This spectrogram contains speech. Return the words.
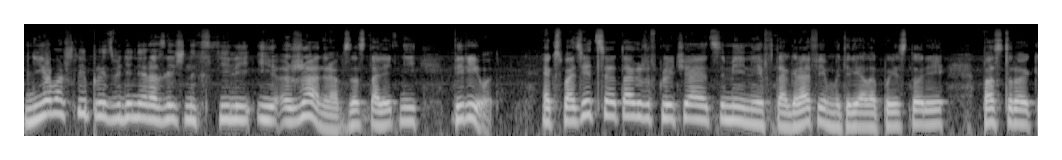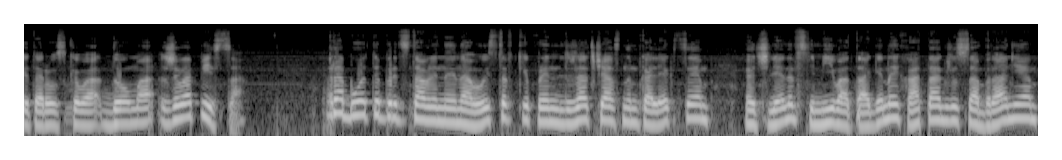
В нее вошли произведения различных стилей и жанров за столетний период – Экспозиция также включает семейные фотографии, материалы по истории постройки русского дома живописца. Работы, представленные на выставке, принадлежат частным коллекциям членов семьи Ватагиных, а также собраниям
